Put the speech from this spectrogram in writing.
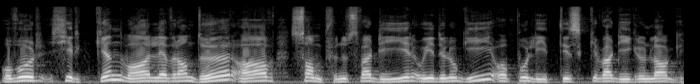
og hvor Kirken var leverandør av samfunnets verdier og ideologi og politisk verdigrunnlag.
